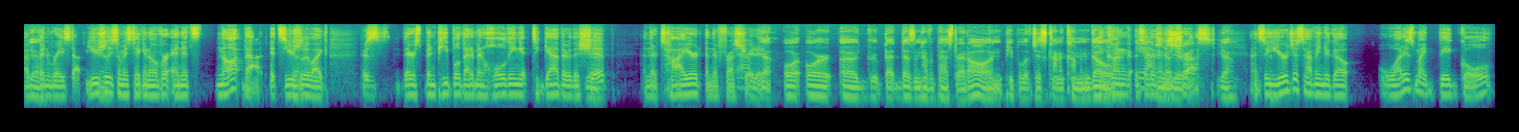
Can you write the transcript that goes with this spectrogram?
uh, Yeah. been raised up. Usually somebody's taken over and it's not that. It's usually like there's, there's been people that have been holding it together, the ship, and they're tired and they're frustrated. Yeah, or or a group that doesn't have a pastor at all, and people have just kind of come and go. And kind of, so there's And no trust. yeah, And so you're just having to go, what is my big goal?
